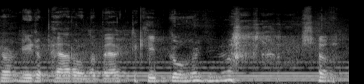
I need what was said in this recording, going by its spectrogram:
don't need a pat on the back to keep going, you know. so.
